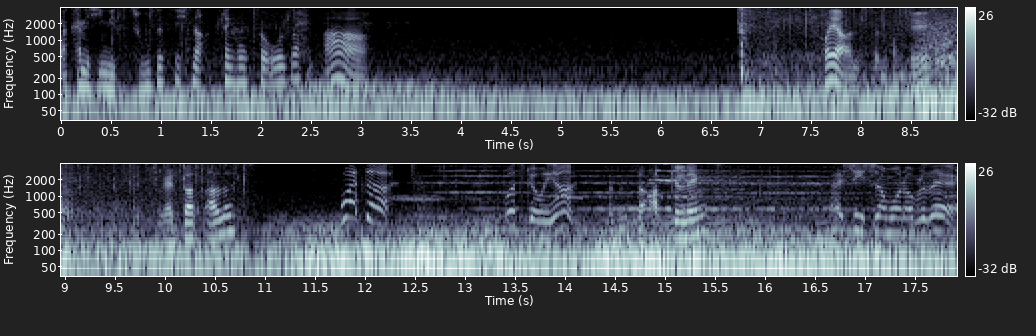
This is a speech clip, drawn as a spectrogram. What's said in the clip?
Oder kann ich irgendwie zusätzlich eine Ablenkung verursachen? Ah. Feuer anzünden, okay. Jetzt brennt das alles. What the? What's going on? Dann sind sie abgelenkt. I see someone over there.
